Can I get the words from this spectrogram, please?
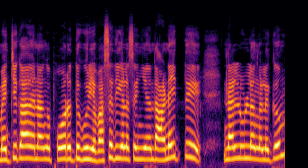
மெச்சுக்காக நாங்கள் போகிறதுக்குரிய வசதிகளை செஞ்ச அந்த அனைத்து நல்லுள்ளங்களுக்கும்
